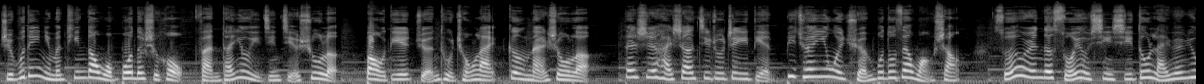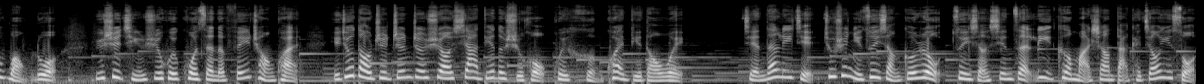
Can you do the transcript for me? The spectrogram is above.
指不定你们听到我播的时候，反弹又已经结束了，暴跌卷土重来，更难受了。但是还是要记住这一点，币圈因为全部都在网上。所有人的所有信息都来源于网络，于是情绪会扩散的非常快，也就导致真正需要下跌的时候会很快跌到位。简单理解就是你最想割肉，最想现在立刻马上打开交易所，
